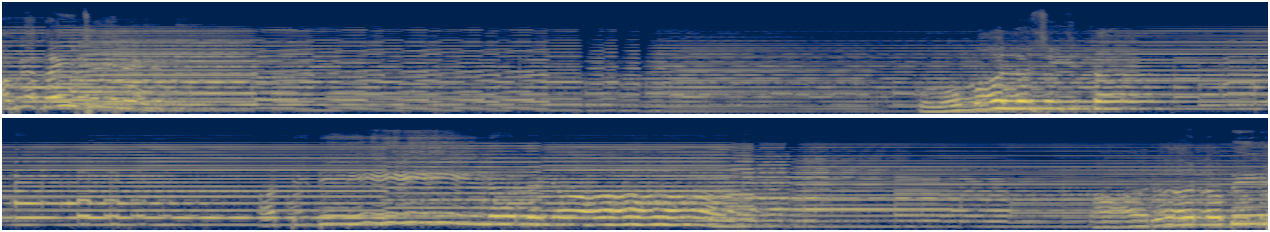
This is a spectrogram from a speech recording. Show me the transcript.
આપણે કઈ છે કોમલ સીતા, અતિ દીન દયા કારણ બિનુ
